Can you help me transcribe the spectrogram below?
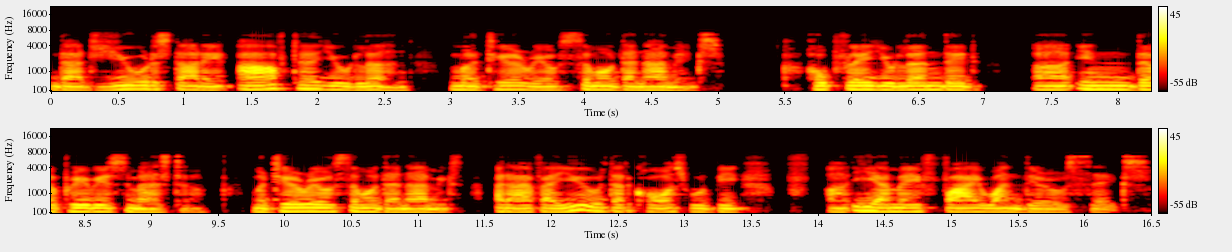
that you would study after you learn material thermodynamics. Hopefully you learned it uh, in the previous semester, Material Thermodynamics. At FIU, that course would be uh, EMA 5106.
